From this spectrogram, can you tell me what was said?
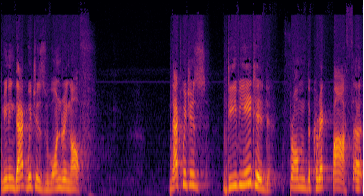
meaning that which is wandering off, that which is deviated from the correct path. Uh,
